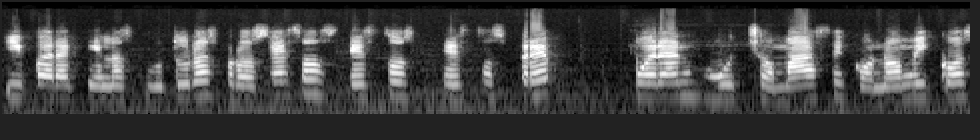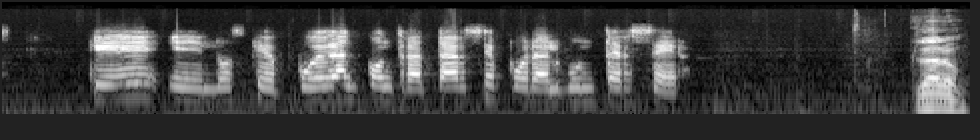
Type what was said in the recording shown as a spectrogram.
y para que en los futuros procesos estos estos PREP fueran mucho más económicos que eh, los que puedan contratarse por algún tercero. Claro.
